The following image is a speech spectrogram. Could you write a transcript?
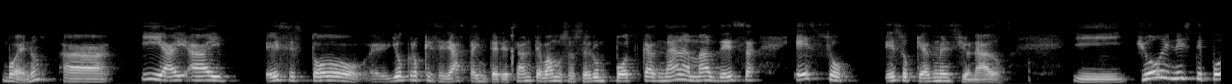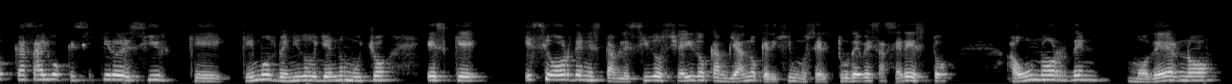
Bueno, uh, y hay, hay, ese es todo, eh, yo creo que sería hasta interesante, vamos a hacer un podcast nada más de esa, eso, eso que has mencionado. Y yo en este podcast algo que sí quiero decir que, que hemos venido oyendo mucho es que ese orden establecido se ha ido cambiando, que dijimos, el tú debes hacer esto, a un orden moderno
